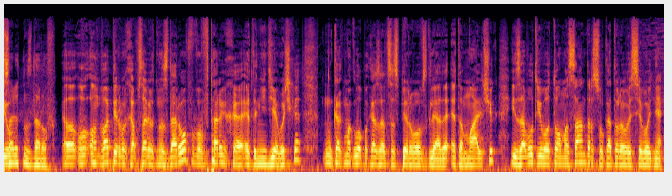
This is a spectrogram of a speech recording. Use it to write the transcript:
Абсолютно здоров. Э, Он, во-первых, абсолютно здоров, во-вторых, это не девочка, как могло показаться с первого взгляда, это мальчик, и зовут его Томас Андерс, у которого сегодня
